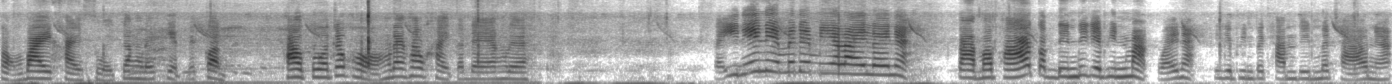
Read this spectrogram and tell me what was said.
สองใบไข่สวยจังเลยเก็บไว้ก่อนเข้าตัวเจ้าของได้เข้าไข่กระแดงเลย แต่อีนี้นี่ไม่ได้มีอะไรเลยเนี่ยกาบมะพร้าวกับดินที่ยายพินหมักไว้เนี่ยที่ยายพินไปทำดินเมื่อเช้าเนี้ย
